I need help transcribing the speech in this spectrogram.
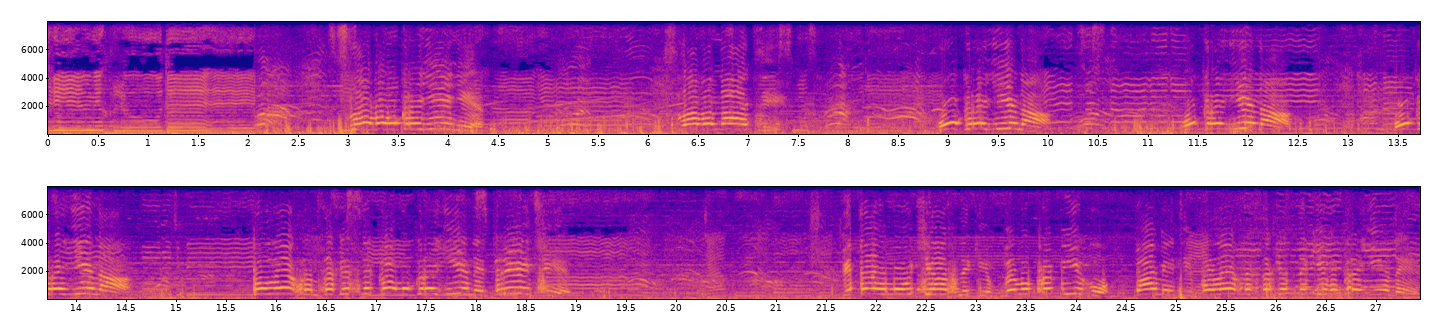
серед вільних людей. Слава Україні! Слава нації! Україна! Україна! Україна! Полеглим захисникам України тричі! Вітаємо учасників велопробігу пам'яті полеглих захисників України!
